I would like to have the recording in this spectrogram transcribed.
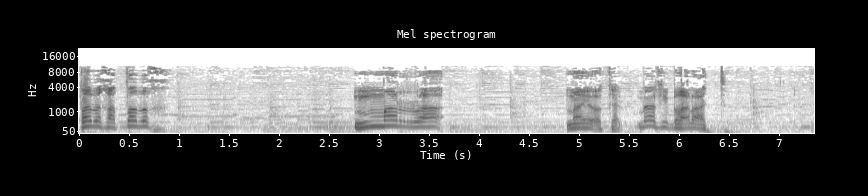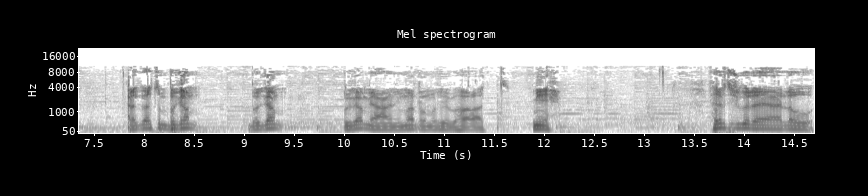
طبخ الطبخ مرة ما يؤكل ما في بهارات. على قولتهم بقم. بقم بقم يعني مرة ما في بهارات. ميح. فلما تقول لو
